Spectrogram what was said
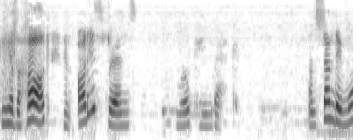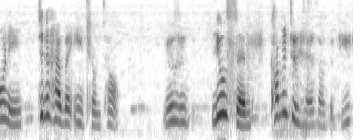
He has a hug, and all his friends will came back on Sunday morning didn't have an each on top. Nielsen coming to the head of the teach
